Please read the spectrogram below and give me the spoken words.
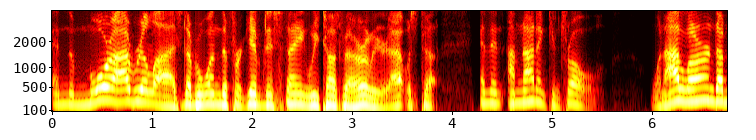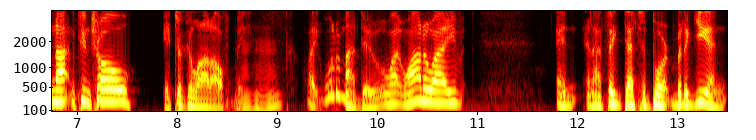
And the more I realized, number one, the forgiveness thing we talked about earlier, that was tough. And then I'm not in control. When I learned I'm not in control, it took a lot off me. Mm-hmm. Like, what am I doing? Why, why do I even? And and I think that's important. But again,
